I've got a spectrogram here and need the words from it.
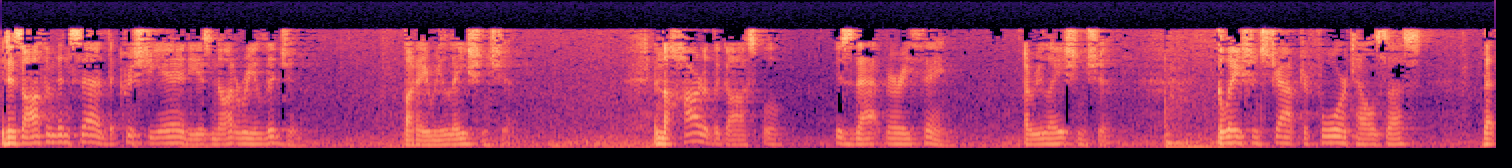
It has often been said that Christianity is not a religion, but a relationship. And the heart of the gospel is that very thing a relationship. Galatians chapter 4 tells us that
